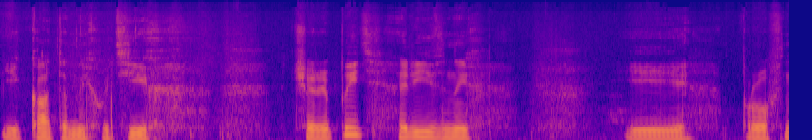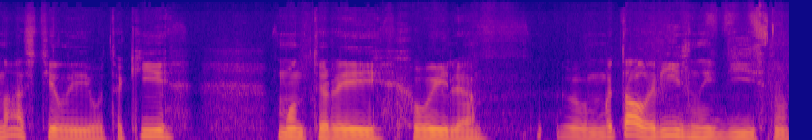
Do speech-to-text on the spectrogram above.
і катаних оцих черепиць різних, і профнастіл, і отакі Монтерей, хвиля. Метал різний дійсно,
